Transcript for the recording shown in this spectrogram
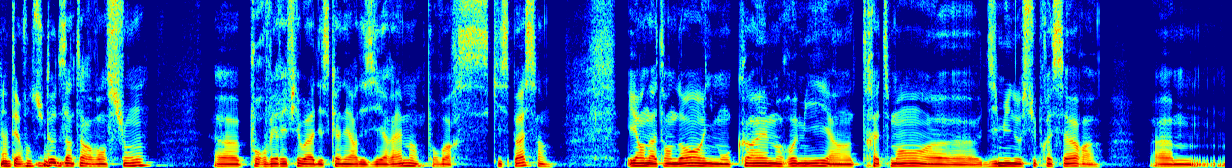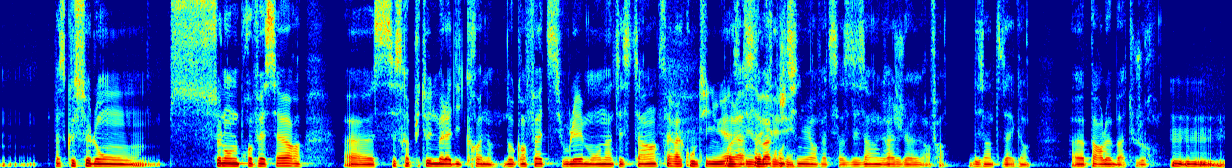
d'autres interventions euh, pour vérifier voilà, des scanners, des IRM, pour voir ce qui se passe. Et en attendant, ils m'ont quand même remis un traitement d'immunosuppresseur. Parce que selon, selon le professeur, euh, ce serait plutôt une maladie de Crohn. Donc en fait, si vous voulez, mon intestin, Ça va continuer voilà, à se ça va continuer. En fait, ça se désingrège, euh, enfin, désintègre euh, par le bas toujours. Mm, mm, mm.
